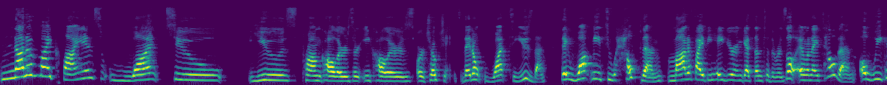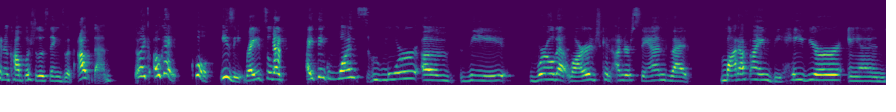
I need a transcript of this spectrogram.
none of my clients want to use prong collars or e-collars or choke chains. They don't want to use them. They want me to help them modify behavior and get them to the result. And when I tell them, oh, we can accomplish those things without them, they're like, okay, cool, easy, right? So yeah. like, I think once more of the world at large can understand that modifying behavior and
